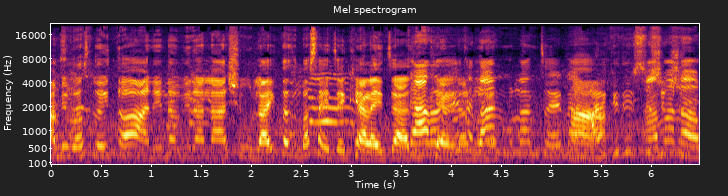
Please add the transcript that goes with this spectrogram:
आम्ही बसलो इथं आणि नवीनाला शिवला इथंच बसायचंय खेळायचं खेळणार लहान मुलांचं आहे ना. हा. आणि किती आम्हाला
